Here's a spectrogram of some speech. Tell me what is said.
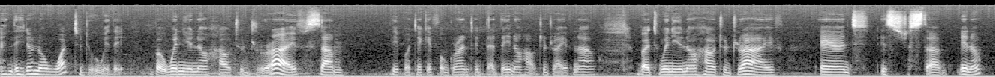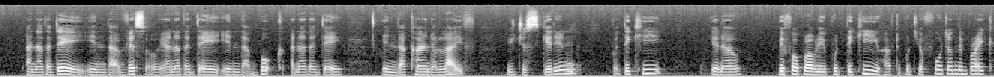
and they don't know what to do with it. But when you know how to drive, some people take it for granted that they know how to drive now. But when you know how to drive, and it's just, uh, you know, another day in that vessel, another day in that book, another day in that kind of life. You just get in, put the key, you know, before probably you put the key, you have to put your foot on the brake,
